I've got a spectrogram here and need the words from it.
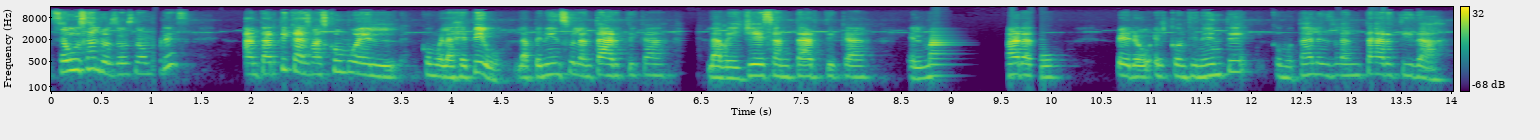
Se usan los dos nombres. Antártica es más como el, como el adjetivo, la península antártica, la belleza antártica, el mar, pero el continente como tal es la Antártida.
